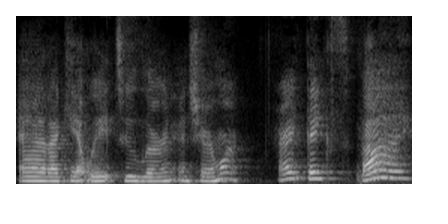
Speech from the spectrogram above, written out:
and I can't wait to learn and share more. All right, thanks. Bye.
